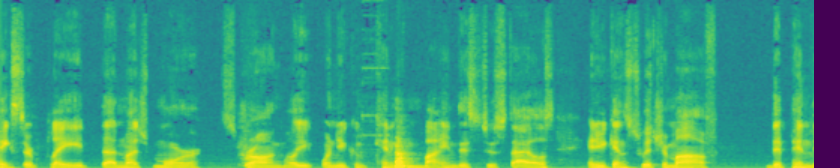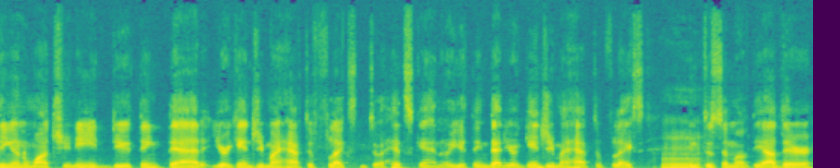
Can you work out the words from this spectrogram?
makes their play that much more strong. Well, you, when you can, can combine these two styles and you can switch them off depending on what you need. Do you think that your Genji might have to flex into a hit scan, or you think that your Genji might have to flex Mm. into some of the other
